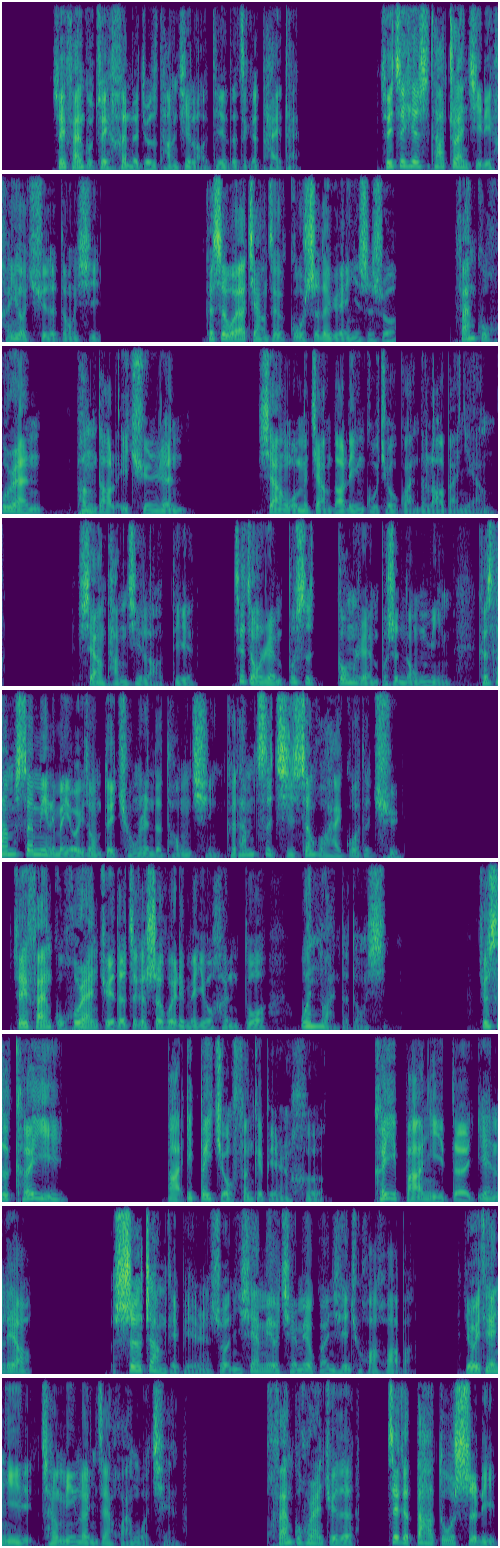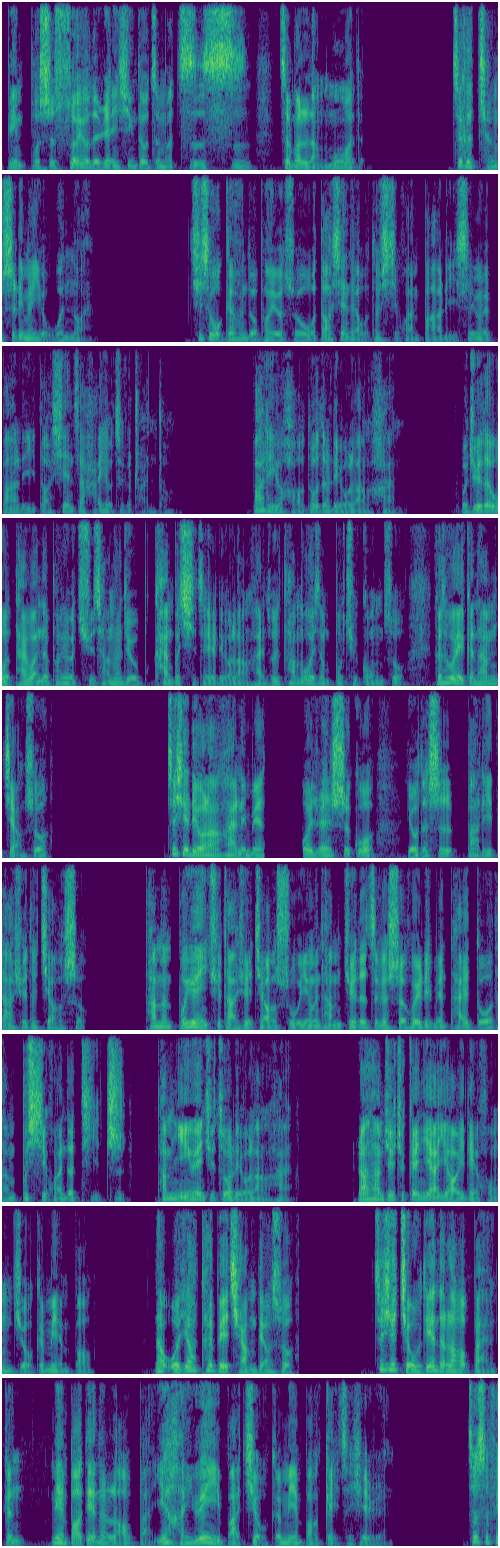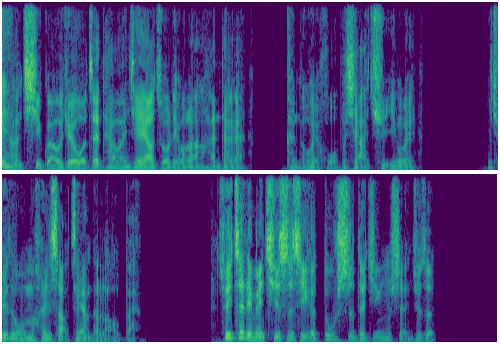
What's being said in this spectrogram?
所以反骨最恨的就是堂吉老爹的这个太太。所以这些是他传记里很有趣的东西。可是我要讲这个故事的原因是说，反骨忽然碰到了一群人，像我们讲到灵谷酒馆的老板娘，像堂吉老爹这种人，不是工人，不是农民，可是他们生命里面有一种对穷人的同情，可他们自己生活还过得去。所以反谷忽然觉得这个社会里面有很多温暖的东西，就是可以把一杯酒分给别人喝。可以把你的颜料赊账给别人，说你现在没有钱没有关系，先去画画吧。有一天你成名了，你再还我钱。反谷忽然觉得，这个大都市里并不是所有的人性都这么自私、这么冷漠的。这个城市里面有温暖。其实我跟很多朋友说，我到现在我都喜欢巴黎，是因为巴黎到现在还有这个传统。巴黎有好多的流浪汉。我觉得我台湾的朋友去常常就看不起这些流浪汉，所以他们为什么不去工作？可是我也跟他们讲说，这些流浪汉里面，我认识过有的是巴黎大学的教授，他们不愿意去大学教书，因为他们觉得这个社会里面太多他们不喜欢的体制，他们宁愿去做流浪汉，然后他们就去跟人家要一点红酒跟面包。那我要特别强调说，这些酒店的老板跟面包店的老板也很愿意把酒跟面包给这些人。这是非常奇怪，我觉得我在台湾间要做流浪汉，大概可能会活不下去，因为我觉得我们很少这样的老板。所以这里面其实是一个都市的精神，就是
